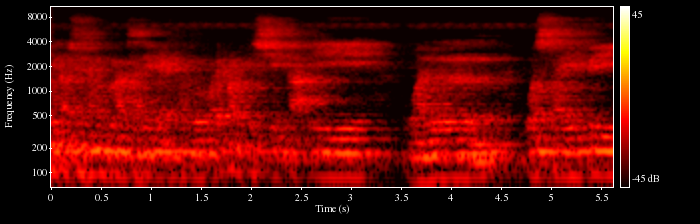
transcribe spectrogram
kita sudah mempelajari kayak itu oleh fisikai wal wasaifi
